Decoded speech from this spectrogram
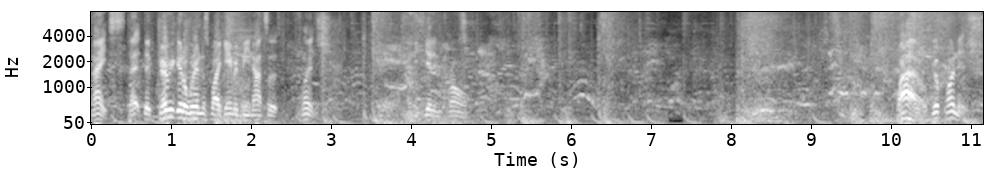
Nice. That, that very good awareness by Gamerbee not to flinch. And he's getting thrown. Wow, good punish.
